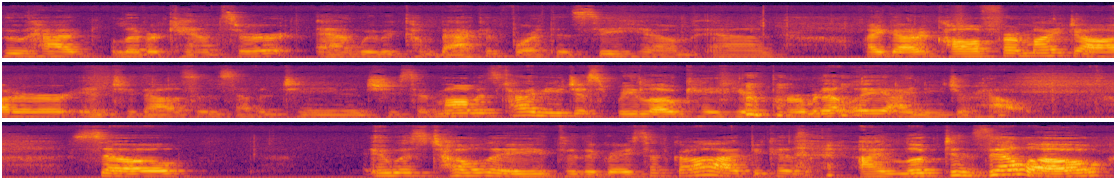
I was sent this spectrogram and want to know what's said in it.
who had liver cancer, and we would come back and forth and see him. And I got a call from my daughter in 2017, and she said, Mom, it's time you just relocate here permanently. I need your help. So it was totally through the grace of God because I looked in Zillow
